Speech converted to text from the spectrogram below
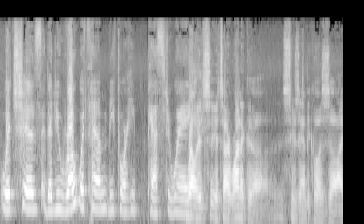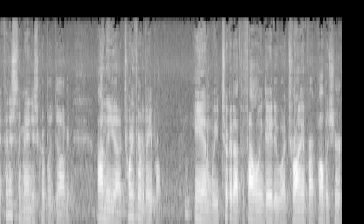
which is that you wrote with him before he passed away. Well, it's it's ironic, uh, Suzanne, because uh, I finished the manuscript with Doug on the uh, 23rd of April, and we took it out the following day to uh, Triumph, our publisher,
